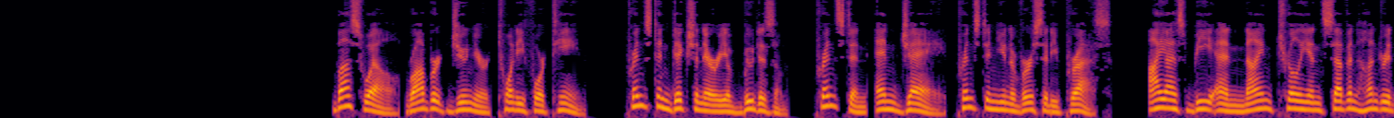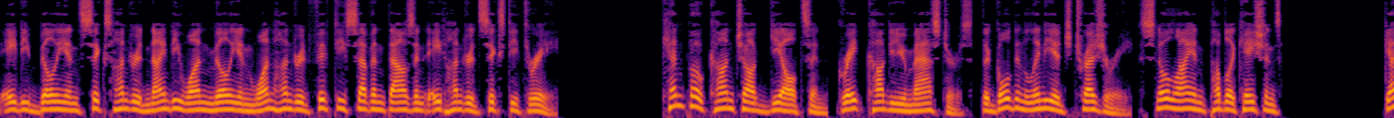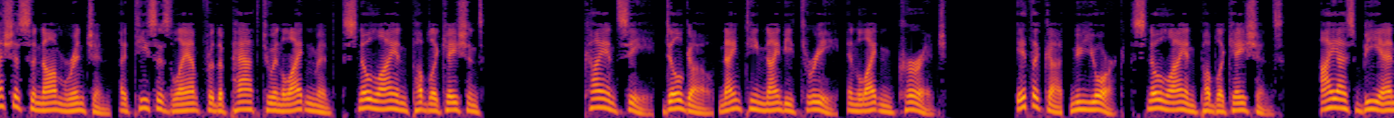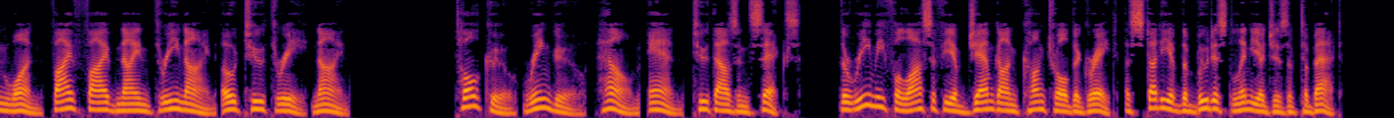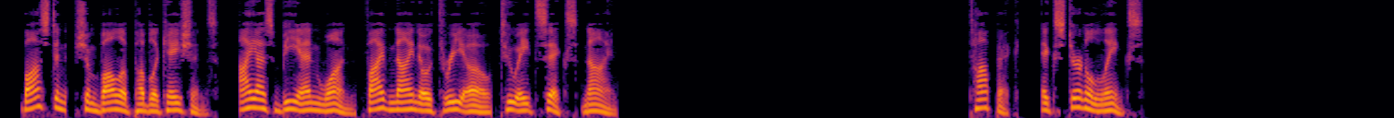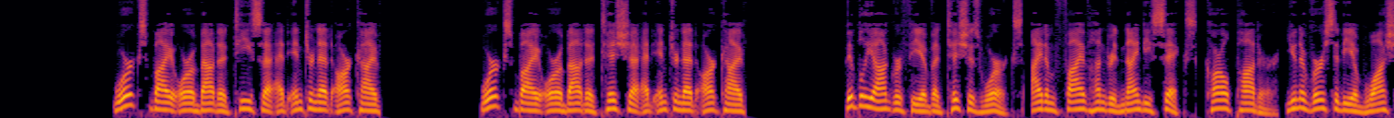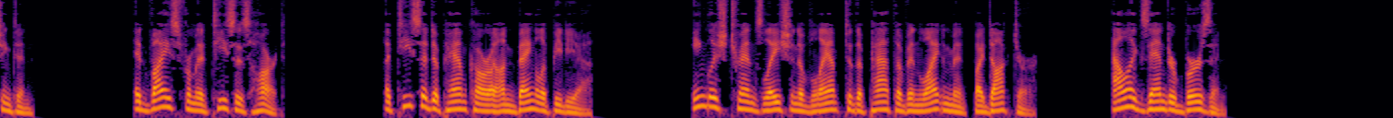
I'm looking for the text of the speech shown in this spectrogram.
Buswell, Robert Jr. 2014. Princeton Dictionary of Buddhism. Princeton, N.J., Princeton University Press. ISBN 9780691157863. Khenpo Kanchog Gyaltsen, Great Kagyu Masters, The Golden Lineage Treasury, Snow Lion Publications Geshe Sonam Rinchen, Atisa's Lamp for the Path to Enlightenment, Snow Lion Publications Khyentse, Dilgo 1993, Enlightened Courage. Ithaca, New York, Snow Lion Publications. ISBN 1-55939-023-9. Tulku, Ringu, Helm, Anne 2006. The Rimé Philosophy of Jamgon Kongtrul the Great, A Study of the Buddhist Lineages of Tibet. Boston, Shambhala Publications. ISBN 1-59030-286-9. External links. Works by or about Atisa at Internet Archive. Works by or about Atisha at Internet Archive. Bibliography of Atisha's works, item 596, Karl Potter, University of Washington Advice from Atisa's Heart Atisa Dipamkara on Banglapedia English translation of Lamp to the Path of Enlightenment by Dr. Alexander Berzin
